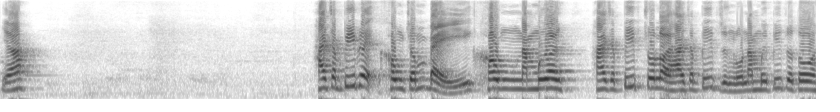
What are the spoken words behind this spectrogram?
nhé. 200 pip đấy 0.7050 200 pip, chốt lời 200 pip, dừng lỗ 50 pip cho tôi.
